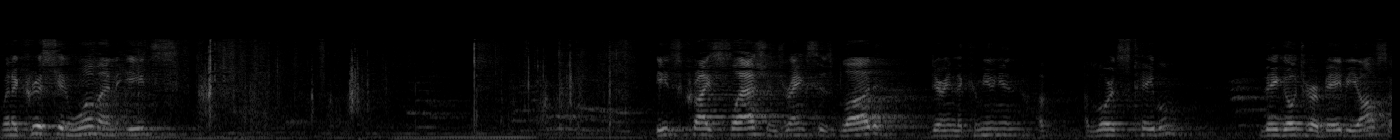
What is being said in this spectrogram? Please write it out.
When a Christian woman eats eats Christ's flesh and drinks his blood during the communion of the Lord's table, they go to her baby also.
